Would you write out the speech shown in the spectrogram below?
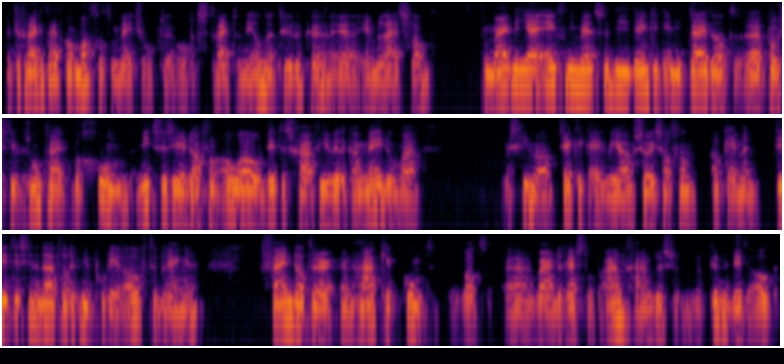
En tegelijkertijd kwam Machteld een beetje op, de, op het strijdtoneel natuurlijk, hè, eh, in beleidsland. Voor mij ben jij een van die mensen die, denk ik, in die tijd dat uh, positieve gezondheid begon, niet zozeer dacht van, oh wow, dit is gaaf, hier wil ik aan meedoen, maar misschien wel, check ik even bij jou, zoiets had van, oké, maar dit is inderdaad wat ik nu probeer over te brengen. Fijn dat er een haakje komt wat, uh, waar de rest op aangaan. Dus we kunnen dit ook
